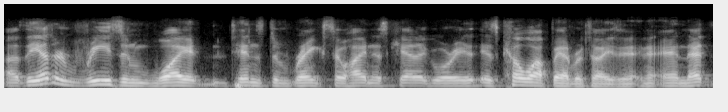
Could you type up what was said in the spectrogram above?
Uh, the other reason why it tends to rank so high in this category is co-op advertising, and, and that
